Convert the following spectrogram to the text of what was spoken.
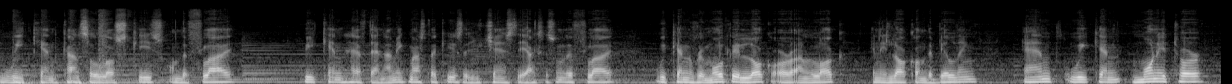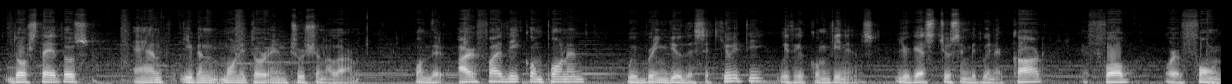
We can cancel lost keys on the fly. We can have dynamic master keys that you change the access on the fly. We can remotely lock or unlock any lock on the building. And we can monitor door status and even monitor intrusion alarm. On the RFID component, we bring you the security with the convenience. Your guest choosing between a card, a fob, or a phone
